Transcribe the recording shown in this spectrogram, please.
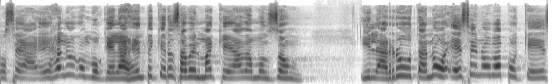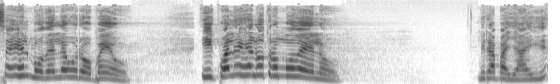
O sea, es algo como que la gente quiere saber más que Ada Monzón. Y la ruta, no, ese no va porque ese es el modelo europeo. ¿Y cuál es el otro modelo? Mira para allá,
